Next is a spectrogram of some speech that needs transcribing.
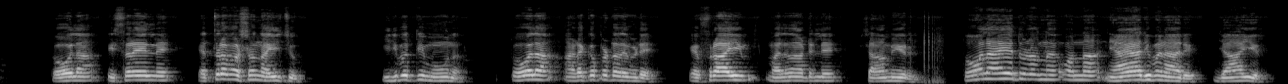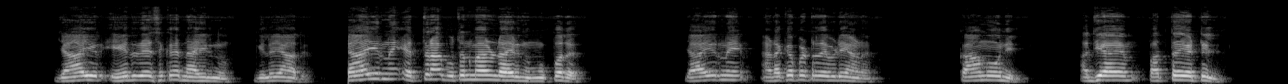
തോല ഇസ്രയേലിനെ എത്ര വർഷം നയിച്ചു? ഇരുപത്തി മൂന്ന് തോല അടക്കപ്പെട്ടതെവിടെ? എഫ്രായിം മലനാട്ടിലെ ഷാമീറിൽ. തോലായെ തുടർന്ന് വന്ന ന്യായാധിപനാര് ജായിർ. ജായിർ ഏത് ദേശക്കാരനായിരുന്നു? ഗിലയാദ്. ജായിറിന് എത്ര പുത്രന്മാരുണ്ടായിരുന്നു? മുപ്പത്. ജായിറിനെ അടക്കപ്പെട്ടത് എവിടെയാണ് കാമോനിൽ. അധ്യായം പത്ത് എട്ടിൽ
